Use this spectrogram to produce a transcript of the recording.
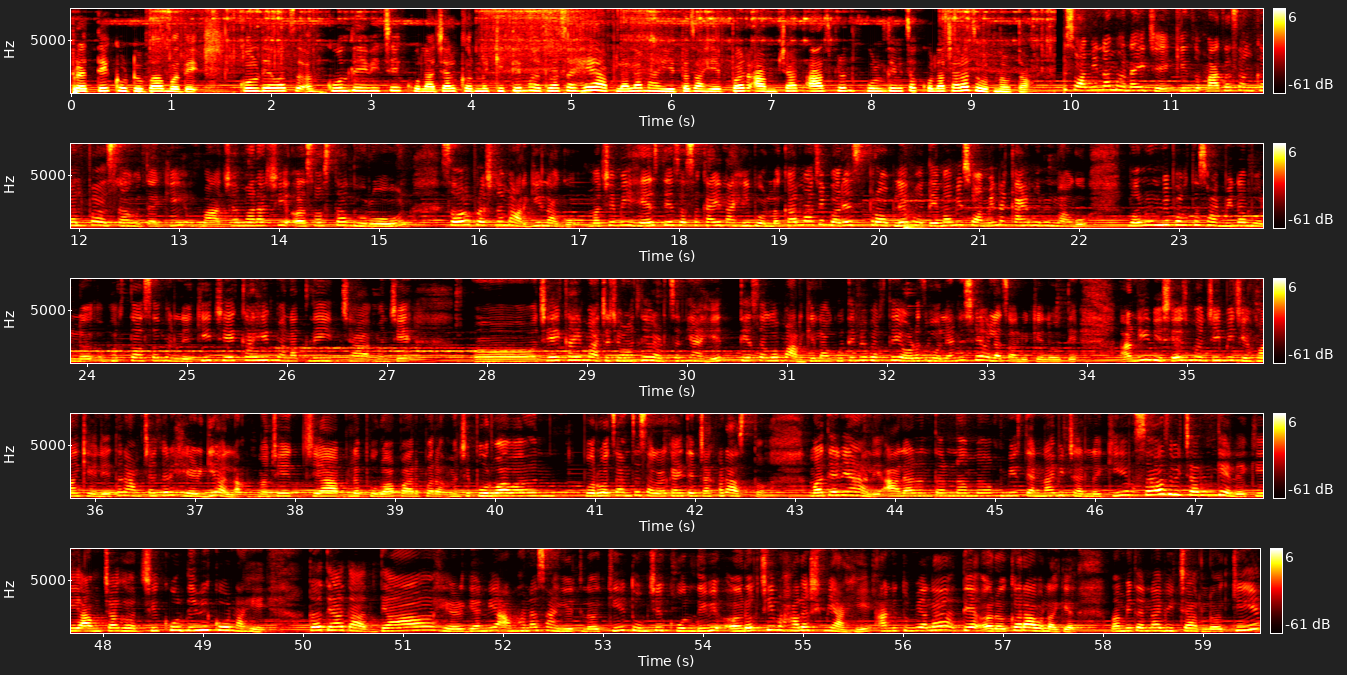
प्रत्येक कुटुंबामध्ये कुलदेवाचं कुलदेवीचे कुलाचार करणं किती महत्त्वाचं हे आपल्याला माहीतच आहे. पण आमच्यात आजपर्यंत कुलदेवीचा कुलाचारच होत नव्हता. स्वामींना म्हणायचे की माझा संकल्प असा होता की माझ्या मनाची अस्वस्थता दूर होऊन सर्व प्रश्न मार्गी लागो. म्हणजे मी हेच तेच असं काही नाही बोललं. कारण माझे बरेच प्रॉब्लेम होते. मग मी स्वामींना काय म्हणून मागू? म्हणून मी फक्त स्वामींना बोललं. फक्त असं म्हणले की जे काही मनातली इच्छा म्हणजे जे काही माझ्या जीवनातली अडचणी आहेत ते सगळं मार्गी लागू ते मी फक्त एवढंच बोलले आणि सेवेला चालू केले होते. आणि विशेष म्हणजे मी जेव्हा गेले तर आमच्या घरी हेळगी आला. म्हणजे जे आपलं पूर्वापार पर म्हणजे पूर्वा पूर्वजांचं सगळं काही त्यांच्याकडे असतं. मग त्याने आले आल्यानंतर न मग मी त्यांना विचारलं की सहज विचारून गेले की आमच्या घरची कुलदेवी कोण आहे? तर त्या दाद्या हेळग्यांनी आम्हाला सांगितलं की तुमची कुलदेवी अरगची महालक्ष्मी आहे आणि तुम्हाला ते अर करावं लागेल. मग मी त्यांना विचारलं की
